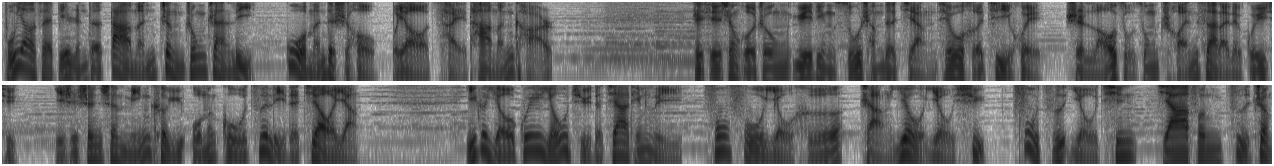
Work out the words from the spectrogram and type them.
不要在别人的大门正中站立，过门的时候不要踩踏门槛儿。这些生活中约定俗成的讲究和忌讳，是老祖宗传下来的规矩，也是深深铭刻于我们骨子里的教养。一个有规有矩的家庭里，夫妇有和，长幼有序，父子有亲，家风自正。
